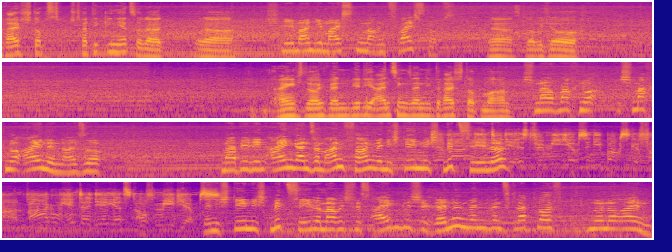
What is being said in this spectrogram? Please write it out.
drei Stopp-Strategien jetzt oder, oder Ich nehme an, die meisten machen zwei Stops. Ja, das glaube ich auch. Eigentlich, glaube ich, werden wir die einzigen sein, die drei Stopp machen. Ich mach, nur, ich mach nur einen, also... Ich mache hier den einen ganz am Anfang, wenn ich den nicht Der Wagen mitzähle... hinter dir ist für Mediums in die Box gefahren. Wagen hinter dir jetzt auf Mediums. Wenn ich den nicht mitzähle, mache ich fürs eigentliche Rennen, wenn es glatt läuft, nur noch einen.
